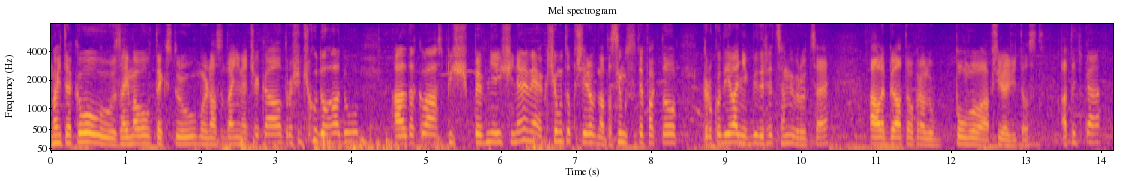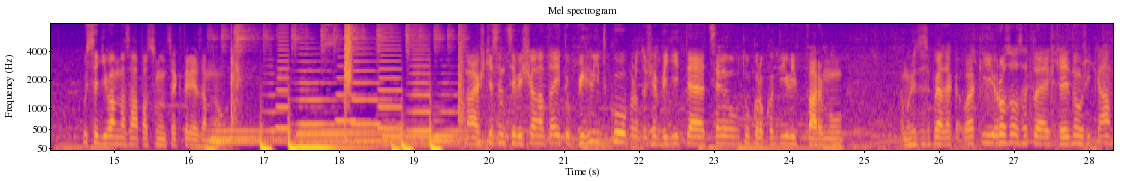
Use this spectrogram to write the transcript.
Mají takovou zajímavou texturu, možná jsem to ani nečekal, trošičku dohadu, ale taková spíš pevnější, nevím jak, k čemu to přirovnat, asi musíte fakt to krokodýla někdy držet sami v ruce, ale byla to opravdu bombová příležitost. A teďka už se dívám na západ slunce, který je za mnou. No a ještě jsem si vyšel na tady tu vyhlídku, protože vidíte celou tu krokodýlí farmu. A můžete se podívat, jak, o jaký rozloze to je, ještě jednou říkám,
